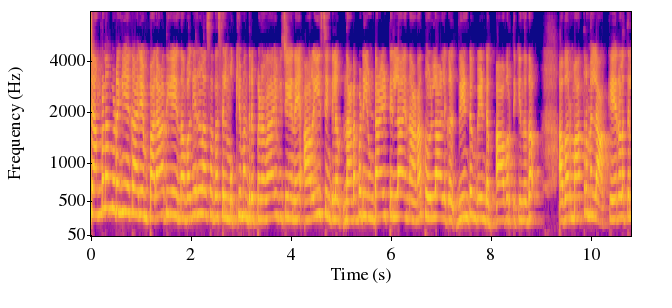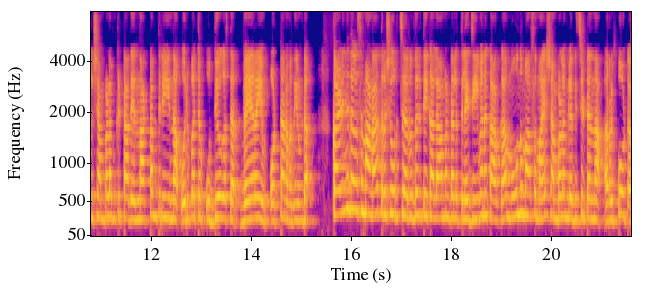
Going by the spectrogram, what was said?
ശമ്പളം മുടങ്ങിയ കാര്യം പരാതിയെ നവകേരള സദസ്സിൽ മുഖ്യമന്ത്രി പിണറായി വിജയനെ അറിയിച്ചെങ്കിലും നടപടിയുണ്ടായിട്ടില്ല എന്നാണ് തൊഴിലാളികൾ വീണ്ടും വീണ്ടും ആവർത്തിക്കുന്നത്. അവർ മാത്രമല്ല കേരളത്തിൽ ശമ്പളം കിട്ടാതെ നട്ടം തിരിയുന്ന ഒരുപറ്റം ഉദ്യോഗസ്ഥർ വേറെയും ഒട്ടനവധിയുണ്ട്. കഴിഞ്ഞ ദിവസമാണ് തൃശൂർ ചെറുതുരുത്തി കലാമണ്ഡലത്തിലെ ജീവനക്കാർക്ക് മൂന്ന് മാസമായി ശമ്പളം ലഭിച്ചിട്ടെന്ന റിപ്പോർട്ട്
